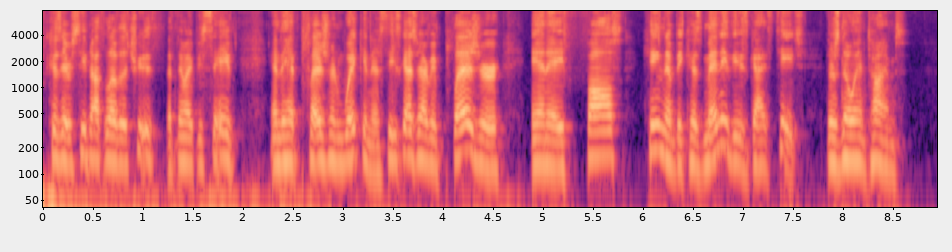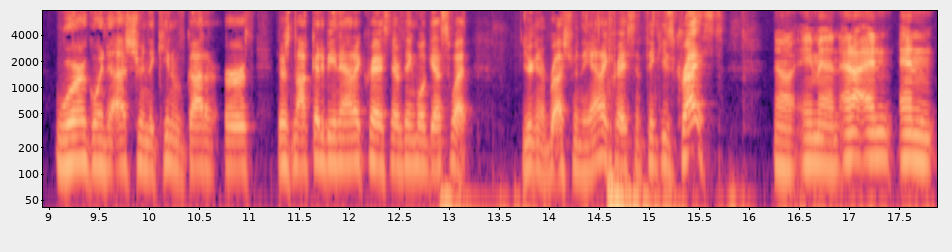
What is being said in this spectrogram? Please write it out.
because they receive not the love of the truth, that they might be saved. And they had pleasure in wickedness. These guys are having pleasure in a false kingdom because many of these guys teach there's no end times. We're going to usher in the kingdom of God on earth. There's not going to be an Antichrist and everything. Well, guess what? You're going to rush him in the Antichrist and think he's Christ. No, amen. And and and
